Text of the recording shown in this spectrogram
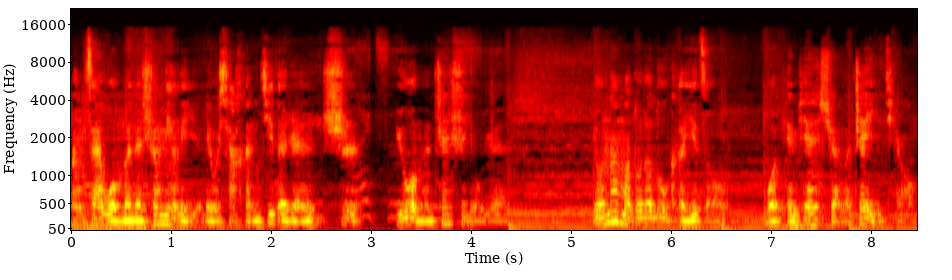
能在我们的生命里留下痕迹的人事，与我们真是有缘。有那么多的路可以走，我偏偏选了这一条。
